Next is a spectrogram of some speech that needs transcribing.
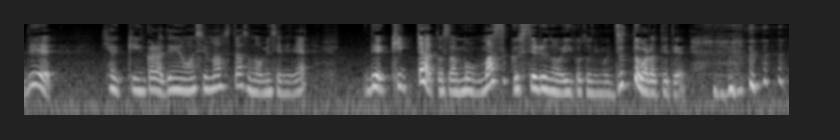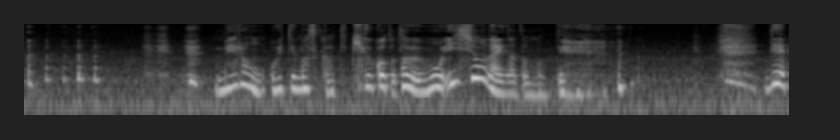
で100均から電話しましたそのお店にね。で切った後さもうマスクしてるのをいいことにもずっと笑ってて。メロン置いてますか？って聞くこと多分もう一生ないなと思って。で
